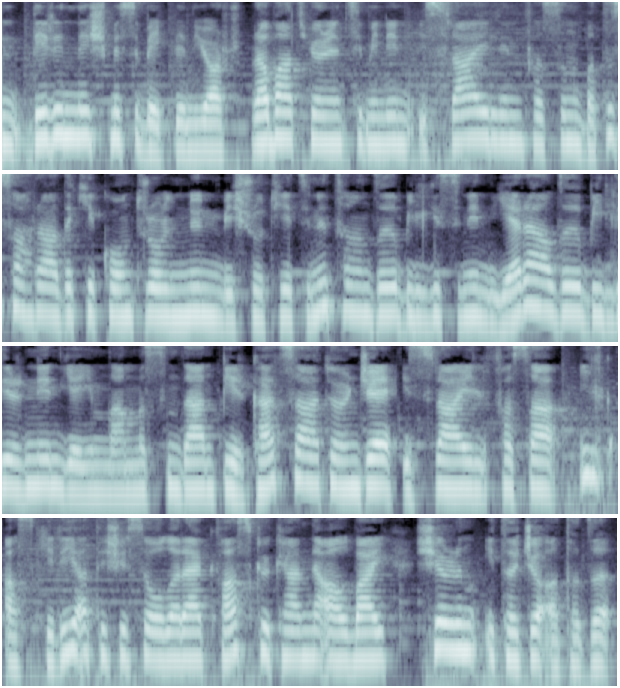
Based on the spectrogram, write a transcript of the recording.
ilişkilerin derinleşmesi bekleniyor. Rabat yönetiminin İsrail'in Fas'ın Batı Sahra'daki kontrolünün meşrutiyetini tanıdığı bilgisinin yer aldığı bildirinin yayımlanmasından birkaç saat önce İsrail Fas'a ilk askeri ateşesi olarak Fas kökenli albay Sharon İtacı atadı.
